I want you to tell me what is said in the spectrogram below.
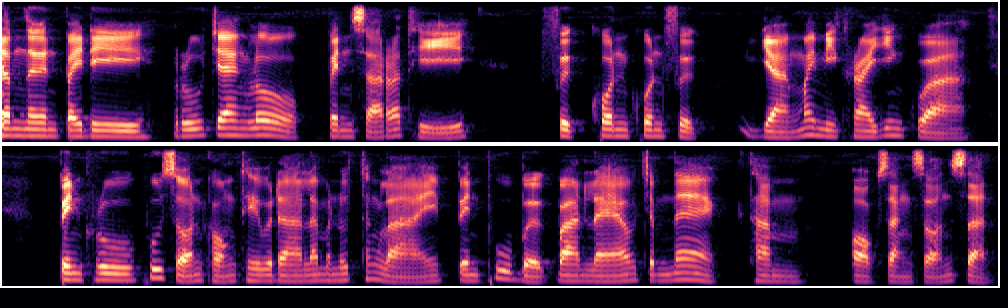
ดำเนินไปดี รู้แจ้งโลก เป็นสารถี ฝึกคนควรฝึกอย่างไม่มีใครยิ่งกว่า เป็นครูผู้สอนของเทวดาและมนุษย์ทั้งหลาย เป็นผู้เบิกบานแล้วจำแนกทำออกสั่งสอนสัตว์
